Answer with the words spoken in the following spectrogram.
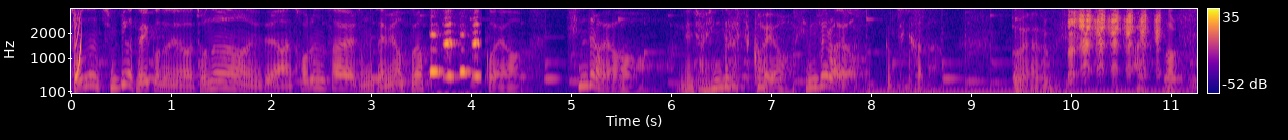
저는 준비가 돼 있거든요. 저는 이제 한 서른 살 정도 되면 분명 거예요. 힘들어요. 네, 저 힘들었을 거예요. 힘들어요. 끔찍하다. 어. 아, 말았어.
